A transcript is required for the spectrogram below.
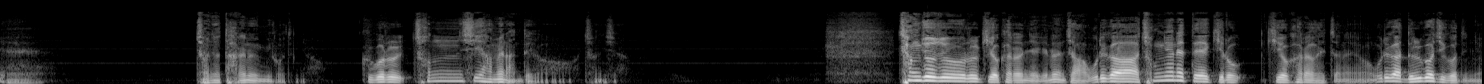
예. 전혀 다른 의미거든요. 그거를 천시하면 안 돼요. 천시하. 창조주를 기억하라는 얘기는 자 우리가 청년의 때 기록 기억하라고 했잖아요. 우리가 늙어지거든요.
